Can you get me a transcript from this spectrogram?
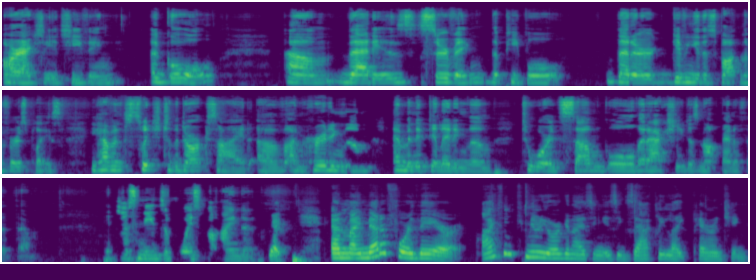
are actually achieving a goal um, that is serving the people that are giving you the spot in the first place. You haven't switched to the dark side of I'm hurting them and manipulating them towards some goal that actually does not benefit them. It just needs a voice behind it. Right. And my metaphor there, I think community organizing is exactly like parenting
